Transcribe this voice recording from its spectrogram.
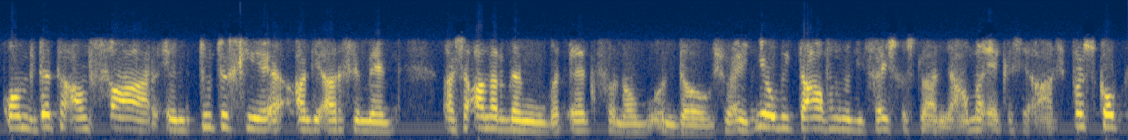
om dit te aanvaar en toe te gee aan die argument as 'n ander ding wat ek van hom onthou. So hy het nie op die tafel met die vuis geslaan ja, maar ek is die aartsbiskop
